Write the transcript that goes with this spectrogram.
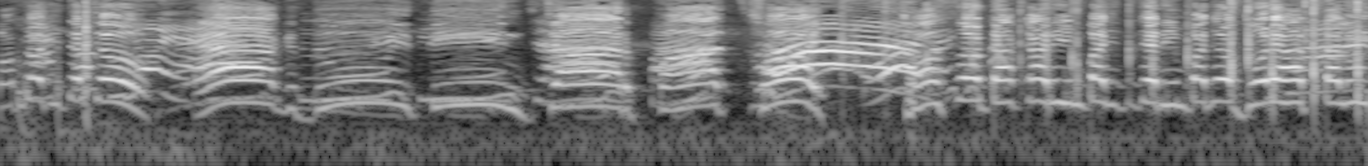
কত জিতেছ? এক দুই তিন চার পাঁচ ছয়। ছশো টাকা রিম্পা জিতেছে রিম্পা জন্য জোরে হাততালি।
